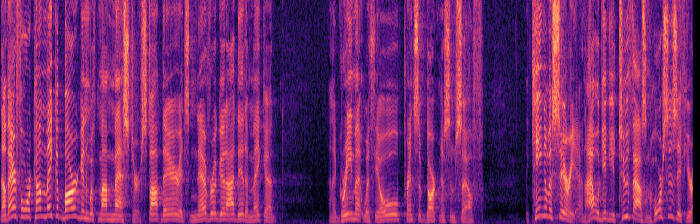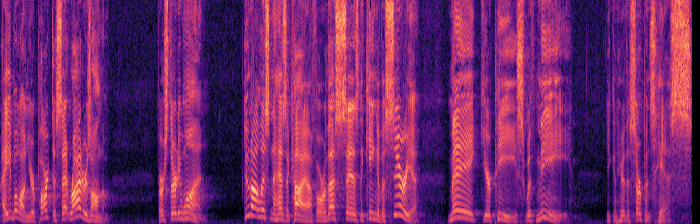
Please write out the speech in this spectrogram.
Now, therefore, come make a bargain with my master. Stop there. It's never a good idea to make a, an agreement with the old prince of darkness himself, the king of Assyria. And I will give you 2,000 horses if you're able on your part to set riders on them. Verse 31. Do not listen to Hezekiah, for thus says the king of Assyria Make your peace with me. You can hear the serpent's hiss.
